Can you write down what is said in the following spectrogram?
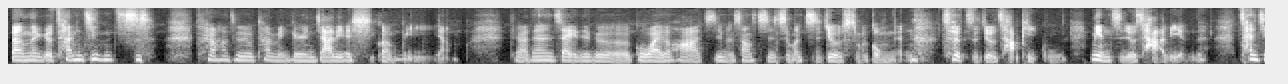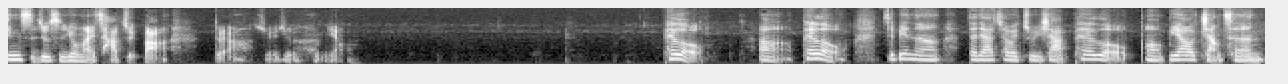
当那个餐巾纸，对啊，这就看每个人家里的习惯不一样，对啊。但是在这个国外的话，基本上是什么纸就有什么功能，厕纸就是擦屁股，面纸就擦脸的，餐巾纸就是用来擦嘴巴，对啊，所以就很妙。pillow 啊，pillow。这边呢，大家稍微注意一下，pillow 哦，不要讲成。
